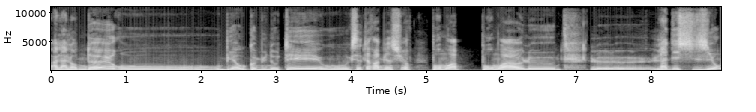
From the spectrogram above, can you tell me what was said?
à la Lander ou, bien aux communautés, ou, etc. Bien sûr. Pour moi, pour moi, la décision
